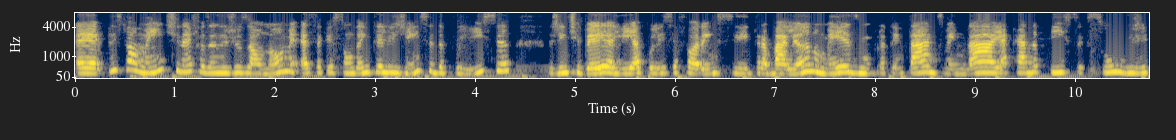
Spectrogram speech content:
é, principalmente, né, fazendo jus ao nome, essa questão da inteligência da polícia. A gente vê ali a polícia forense trabalhando mesmo para tentar desvendar, e a cada pista que surge,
